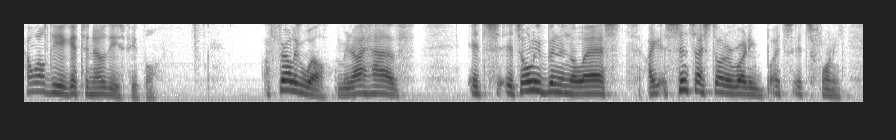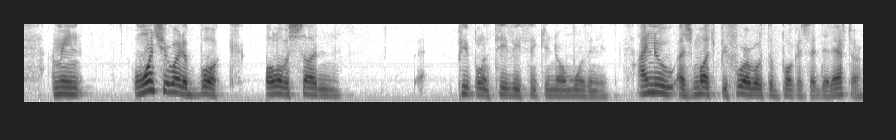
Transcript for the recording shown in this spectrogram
How well do you get to know these people? Uh, fairly well. I mean, I have. It's it's only been in the last I, since I started writing. It's it's funny. I mean, once you write a book, all of a sudden, people on TV think you know more than you. I knew as much before I wrote the book as I did after.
